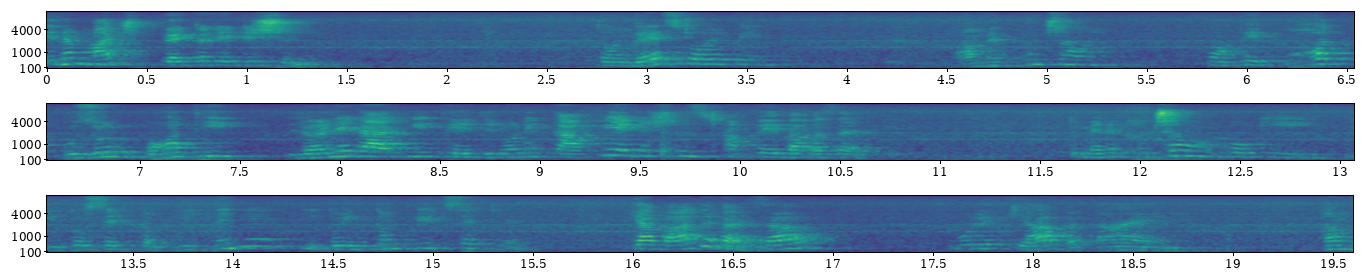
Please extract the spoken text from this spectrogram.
in a much better edition तो हम गए स्टॉल पे। हमने पूछा वहाँ पे बहुत बुज़ुर्ग, बहुत ही लर्नेड आदमी थे जिन्होंने काफ़ी एडिशन छापे बाबा साहब के। तो मैंने पूछा उनको कि ये तो सेट कंप्लीट नहीं है, ये तो इनकम्प्लीट सेट है। क्या बात है भाई साहब? बोले, क्या बताएँ? हम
